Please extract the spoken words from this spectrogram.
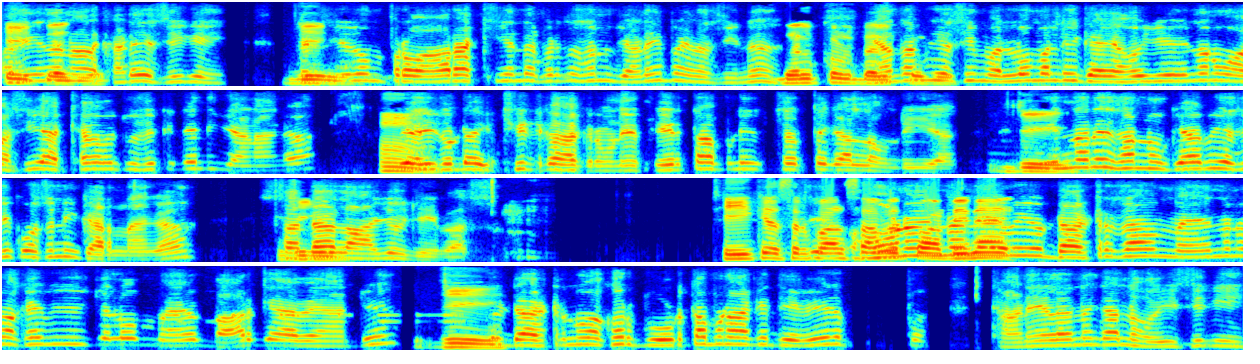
ਅਸੀਂ ਇਹਨਾਂ ਨਾਲ। ਖੜੇ ਸੀਗੇ। ਤੇ ਜੀ। ਜਦੋਂ ਪਰਿਵਾਰ ਆਖੀ ਜਾਂਦਾ ਫਿਰ ਤਾਂ ਸਾਨੂੰ ਜਾਣਾ ਹੀ ਪੈਣਾ ਸੀ ਨਾ। ਬਿਲਕੁਲ ਬਿਲਕੁਲ ਵੀ ਅਸੀਂ ਮੱਲੋ ਮੱਲੀ ਗਏ ਹੋਈਏ ਇਹਨਾਂ ਨੂੰ ਅਸੀਂ ਆਖਿਆ ਵੀ ਤੁਸੀਂ ਕਿਤੇ ਨਹੀਂ ਜਾਣਾਗਾ ਵੀ ਅਸੀਂ ਤੁਹਾਡਾ ਇੱਥੇ ਟਿਕਾ ਕਰਾਉਣੇ ਫਿਰ ਤਾਂ ਆਪਣੀ ਸਿਰ ਤੇ ਗੱਲ ਆਉਂਦੀ ਆ। ਇਹਨਾਂ ਨੇ ਸਾਨੂੰ ਕਿਹਾ ਵੀ ਅਸੀਂ ਕੁਝ ਨਹੀਂ ਕਰਨਾਗਾ ਸਾਡਾ। ਇਲਾਜ ਹੋ ਜੇ ਬਸ। ਠੀਕ ਹੈ ਸਰਪੰਚ ਸਾਹਿਬ ਤੁਹਾਡੀ ਨਾ ਡਾਕਟਰ ਸਾਹਿਬ ਮੈਂ ਇਹਨਾਂ ਨੂੰ ਆਖਿਆ ਵੀ ਚਲੋ ਮੈਂ ਬਾਹਰ ਗਿਆ ਹੋਇਆ ਅੱਜ ਜੀ। ਡਾਕਟਰ ਨੂੰ ਆਖੋ ਰਿਪੋਰਟ ਤਾਂ ਬਣਾ ਕੇ ਦੇਵੇ ਥਾਣੇ ਵਾਲਿਆਂ ਨਾਲ ਗੱਲ ਹੋਈ ਸੀਗੀ।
